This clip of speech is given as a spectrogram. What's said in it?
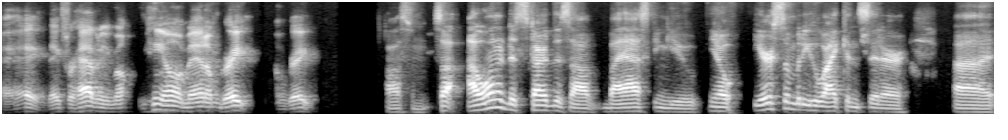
Hey, thanks for having me. You know, man, I'm great. I'm great. Awesome. So I wanted to start this off by asking you, you know, you're somebody who I consider uh,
